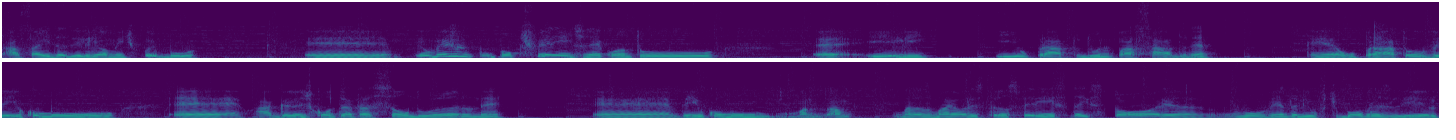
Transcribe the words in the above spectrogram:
a saída dele realmente foi boa. É, eu vejo um pouco diferente, né? Quanto é, ele e o Prato do ano passado, né? É, o Prato veio como é, a grande contratação do ano, né? É, veio como uma, uma das maiores transferências da história, envolvendo ali o futebol brasileiro.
